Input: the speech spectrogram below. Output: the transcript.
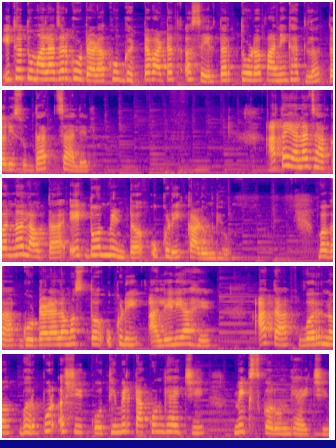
इथं तुम्हाला जर घोटाळा खूप घट्ट वाटत असेल तर थोडं पाणी घातलं तरी सुद्धा चालेल. आता याला झाकण न लावता एक दोन मिनटं उकडी काढून घेऊ. बघा घोटाळ्याला मस्त उकडी आलेली आहे. आता वरनं भरपूर अशी कोथिंबीर टाकून घ्यायची मिक्स करून घ्यायची.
